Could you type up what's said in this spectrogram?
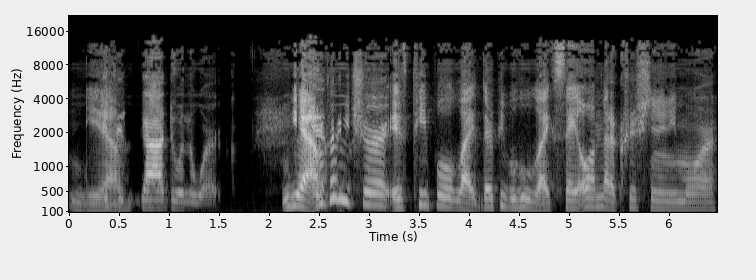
Yeah. If it's God doing the work. Yeah, I'm pretty sure if people like there are people who like say, "Oh, I'm not a Christian anymore."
